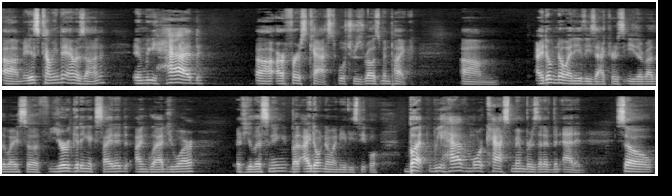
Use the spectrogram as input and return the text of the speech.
um, is coming to Amazon, and we had uh, our first cast, which was Rosamund Pike. Um, I don't know any of these actors either, by the way. So if you're getting excited, I'm glad you are. If you're listening, but I don't know any of these people. But we have more cast members that have been added. So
